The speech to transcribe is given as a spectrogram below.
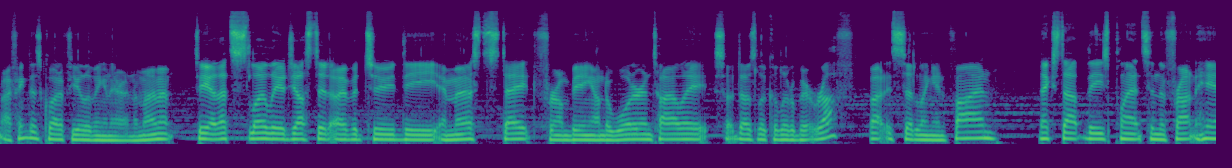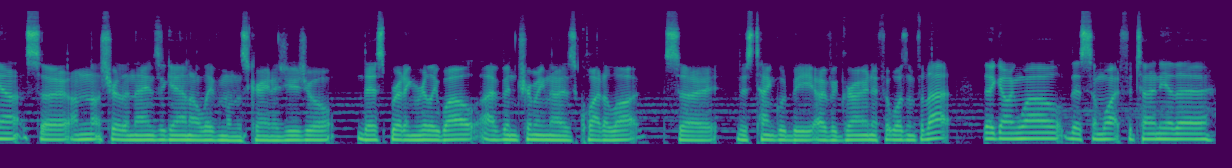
I think there's quite a few living in there in the moment. So yeah, that's slowly adjusted over to the immersed state from being underwater entirely. So it does look a little bit rough, but it's settling in fine. Next up, these plants in the front here. So I'm not sure the names again. I'll leave them on the screen as usual. They're spreading really well. I've been trimming those quite a lot. So this tank would be overgrown if it wasn't for that. They're going well. There's some white Fittonia there.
